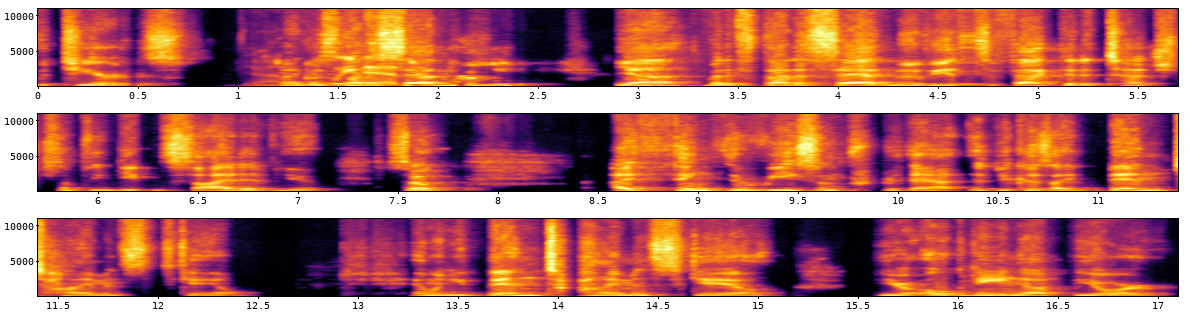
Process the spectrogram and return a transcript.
with tears. yeah And I go, it's We not a sad movie. Yeah, but it's not a sad movie. It's the fact that it touched something deep inside of you. So I think the reason for that is because I bend time and scale. And when you bend time and scale, you're opening up your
